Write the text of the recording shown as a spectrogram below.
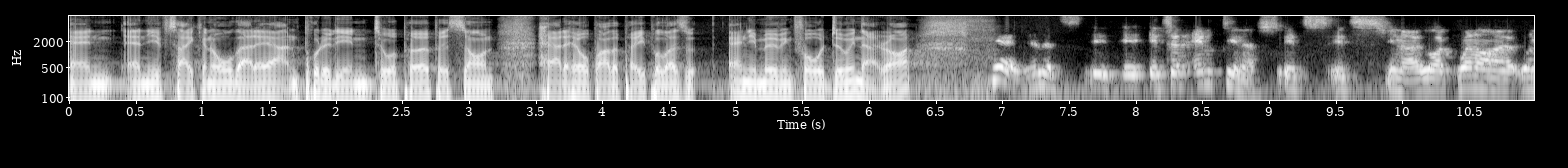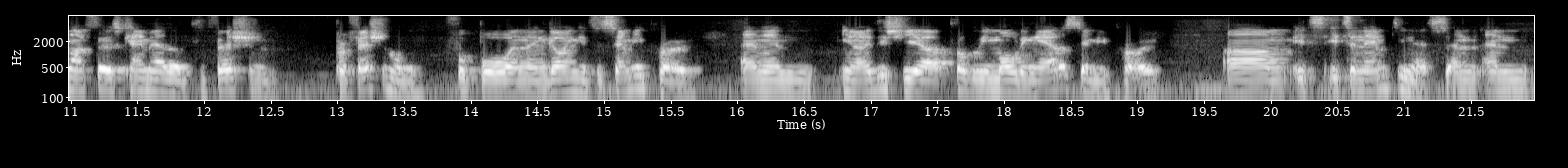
and and you've taken all that out and put it into a purpose on how to help other people as and you're moving forward doing that, right? Yeah, and it's it, it, it's an emptiness. It's it's you know like when I when I first came out of profession professional football and then going into semi-pro and then you know this year probably molding out a semi-pro. Um, it's it's an emptiness, and and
